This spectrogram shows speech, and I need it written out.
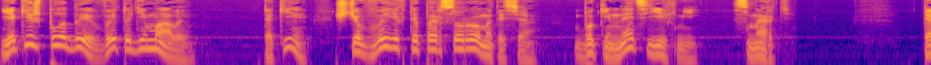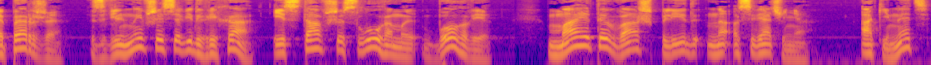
Які ж плоди ви тоді мали? Такі, щоб ви їх тепер соромитеся, бо кінець їхній смерть. Тепер же, звільнившися від гріха і ставши слугами Богові, маєте ваш плід на освячення, а кінець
